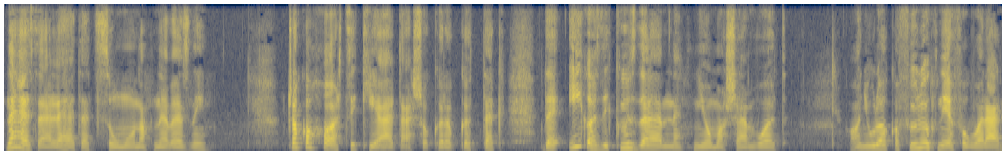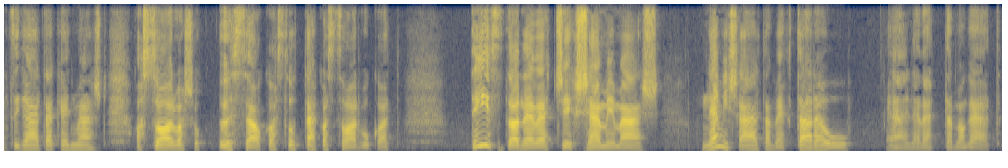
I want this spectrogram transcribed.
nehezen lehetett szomónak nevezni. Csak a harci kiáltások köröpködtek, de igazi küzdelemnek nyoma sem volt. A nyulak a fülüknél fogva ráncigálták egymást, a szarvasok összeakasztották a szarvukat. Tiszta nevetség, semmi más. Nem is állta meg Taraó, elnevette magát.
